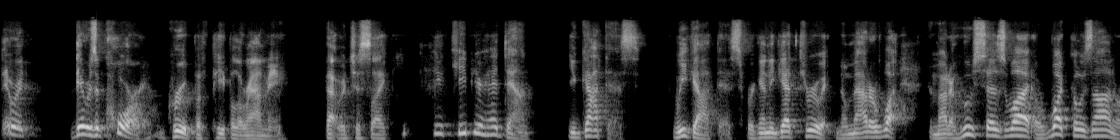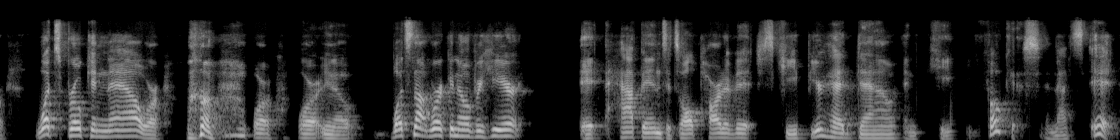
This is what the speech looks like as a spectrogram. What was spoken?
there were there was a core group of people around me that were just like, you keep your head down. You got this. We got this. We're going to get through it no matter what, no matter who says what or what goes on or what's broken now or or or you know what's not working over here? It happens. It's all part of it. Just keep your head down and keep focus. And that's it.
